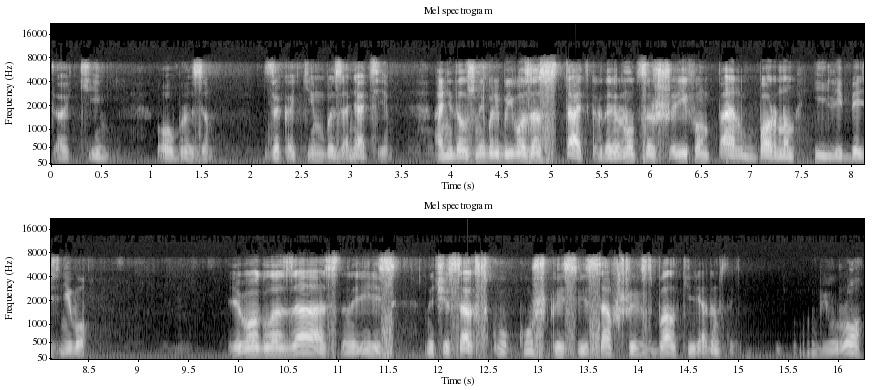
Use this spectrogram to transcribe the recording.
Таким образом, за каким бы занятием они должны были бы его застать, когда вернутся с шерифом Пэнгборном или без него. Его глаза остановились на часах с кукушкой, свисавших с балки рядом с бюро,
